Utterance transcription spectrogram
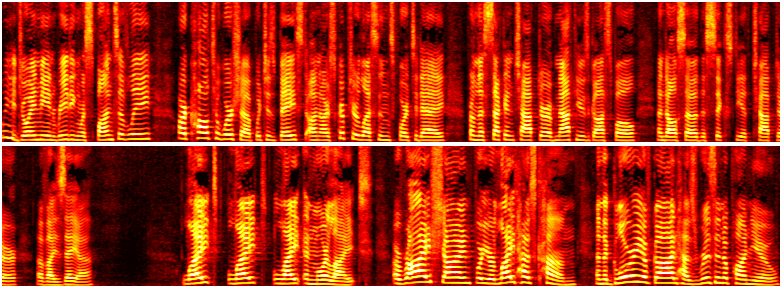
Will you join me in reading responsively our call to worship, which is based on our scripture lessons for today from the second chapter of Matthew's Gospel and also the 60th chapter of Isaiah? Light, light, light, and more light. Arise, shine, for your light has come, and the glory of God has risen upon you.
